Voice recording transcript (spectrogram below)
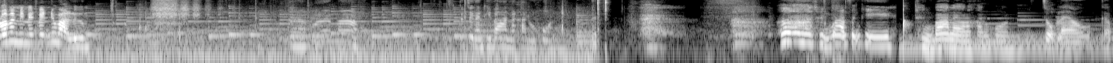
รสมันมีเม็ดเม็ดๆนี่หว่าลืม อกันที่บ้านนะคะทุกคน ถึงบ้านสักที ถึงบ้านแล้วนะคะทุกคน จบแล้วกับ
